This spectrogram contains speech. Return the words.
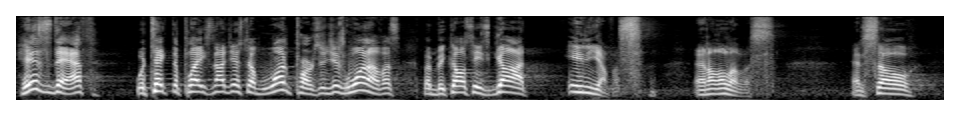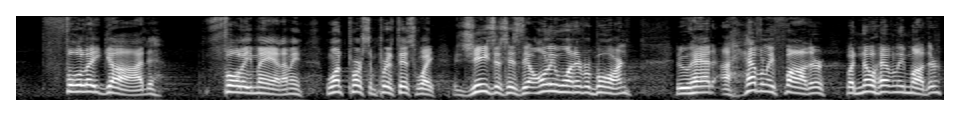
his death would take the place not just of one person, just one of us, but because he's God, any of us and all of us. And so, fully God, fully man. I mean, one person put it this way Jesus is the only one ever born who had a heavenly father, but no heavenly mother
